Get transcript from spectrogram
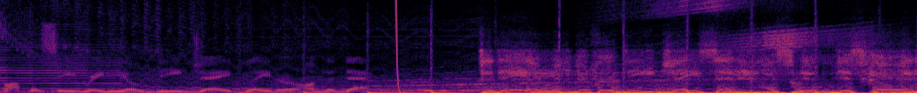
Prophecy Radio DJ Later on the deck. Today a wonderful DJ said house new disco and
